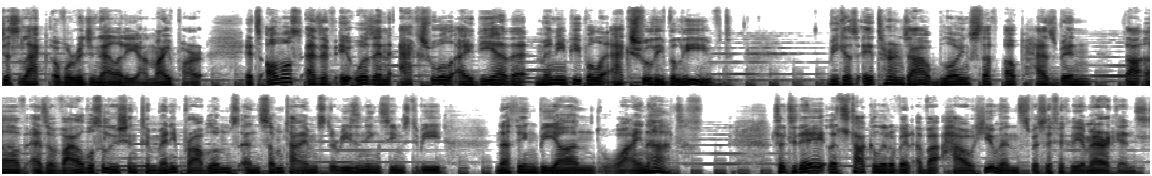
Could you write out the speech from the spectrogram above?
just lack of originality on my part. It's almost as if it was an actual idea that many people actually believed. Because it turns out blowing stuff up has been thought of as a viable solution to many problems, and sometimes the reasoning seems to be nothing beyond why not? So, today, let's talk a little bit about how humans, specifically Americans,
